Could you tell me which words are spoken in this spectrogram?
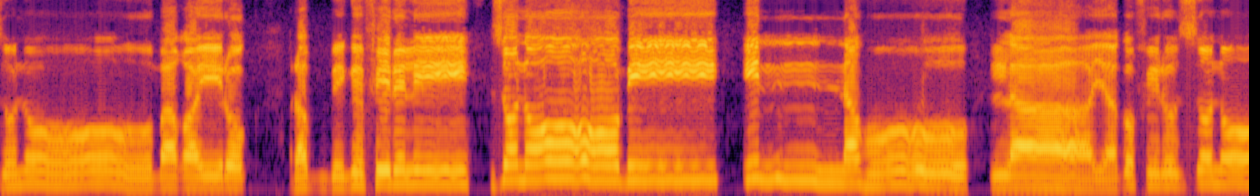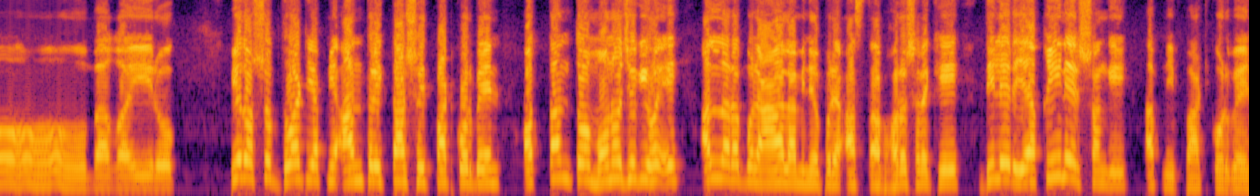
যুনুবা গায়রুক। রব্বিগ ফিরলি জুনুবি লা ইয়াগফিরু যুনুবা গায়রুক প্রিয় দর্শক, দোয়াটি আপনি আন্তরিকতার সহিত পাঠ করবেন। অত্যন্ত মনোযোগী হয়ে আল্লাহ রাব্বুল আলামিনের উপরে আস্থা, ভরসা রেখে দিলের ইয়াকিনের সঙ্গে আপনি পাঠ করবেন।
